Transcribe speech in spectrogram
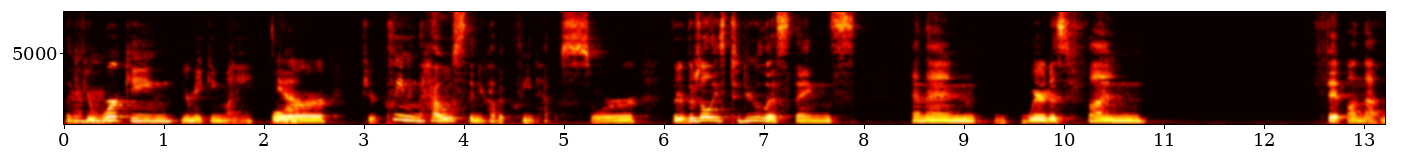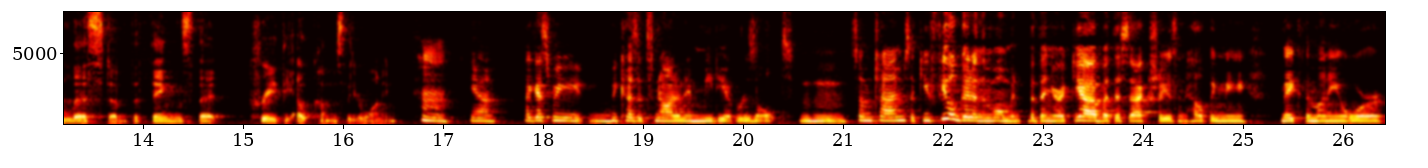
Like mm-hmm. if you're mm-hmm. working, you're making money. Or yeah. If you're cleaning the house, then you have a clean house. Or there, there's all these to do list things. And then where does fun fit on that list of the things that create the outcomes that you're wanting? Hmm. Yeah. I guess we because it's not an immediate result. Mm-hmm. Sometimes, like you feel good in the moment, but then you're like, yeah, but this actually isn't helping me make the money or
